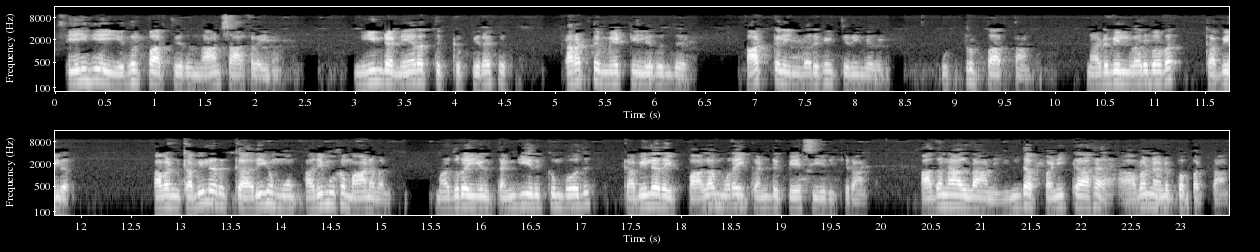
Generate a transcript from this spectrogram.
செய்தியை எதிர்பார்த்திருந்தான் சாகலைவன். நீண்ட நேரத்துக்கு பிறகு கரட்டு மேட்டிலிருந்து ஆட்களின் வருகை தெரிந்தது. உற்று பார்த்தான். நடுவில் வருபவர் கபிலர். அவன் கபிலருக்கு அறிமுகம் அறிமுகமானவன். மதுரையில் தங்கியிருக்கும் போது கபிலரை பல முறை கண்டு பேசியிருக்கிறான். அதனால்தான் இந்த பணிக்காக அவன் அனுப்பப்பட்டான்.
